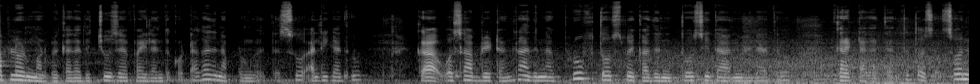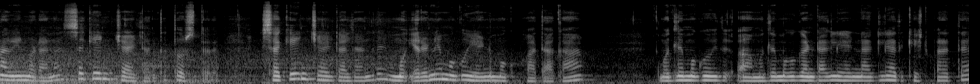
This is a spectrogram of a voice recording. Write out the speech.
ಅಪ್ಲೋಡ್ ಮಾಡಬೇಕಾಗತ್ತೆ. ಚೂಸ್ ಎ ಫೈಲ್ ಅಂತ ಕೊಟ್ಟಾಗ ಅದನ್ನು ಅಪ್ಲೋಡ್ ಮಾಡುತ್ತೆ. ಸೊ ಅಲ್ಲಿಗೆ ಅದು ಕ ಹೊಸ ಅಪ್ಡೇಟ್ ಅಂದರೆ ಅದನ್ನು ಪ್ರೂಫ್ ತೋರಿಸ್ಬೇಕು. ಅದನ್ನು ತೋರಿಸಿದಾದ್ಮೇಲೆ ಅದು ಕರೆಕ್ಟ್ ಆಗುತ್ತೆ ಅಂತ ತೋರಿಸೋದು ಸೊ ನಾವೇನು ಮಾಡೋಣ? ಸೆಕೆಂಡ್ ಚೈಲ್ಡ್ ಅಂತ ತೋರಿಸ್ತದೆ. ಸೆಕೆಂಡ್ ಚೈಲ್ಡ್ ಅಲ್ಲಿ ಅಂದರೆ ಮ ಎರಡನೇ ಮಗು ಹೆಣ್ಣು ಮಗು ಆದಾಗ ಮೊದಲೇ ಮಗು ಇದು ಮೊದಲೇ ಮಗು ಗಂಟಾಗಲಿ ಹೆಣ್ಣಾಗಲಿ ಅದಕ್ಕೆ ಎಷ್ಟು ಬರುತ್ತೆ?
